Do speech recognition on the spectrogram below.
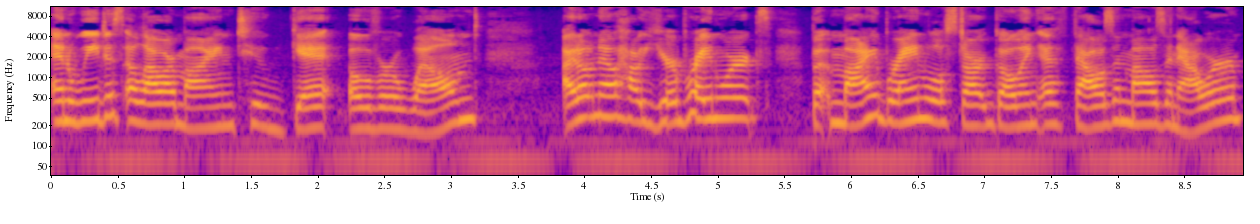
and we just allow our mind to get overwhelmed. I don't know how your brain works, but my brain will start going a thousand miles an hour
